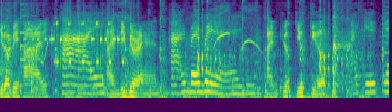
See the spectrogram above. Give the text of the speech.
Girabi, hi! Hi! I'm Bibi Ren. Hi baby! I'm cute, cute, cute. Hi kiki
